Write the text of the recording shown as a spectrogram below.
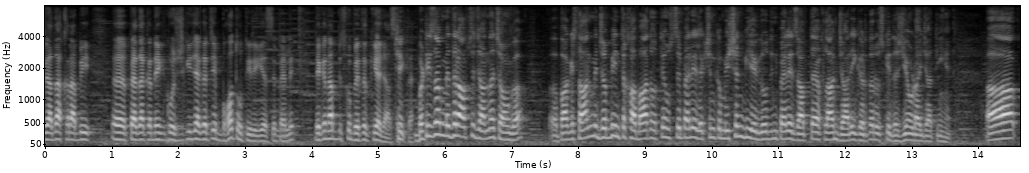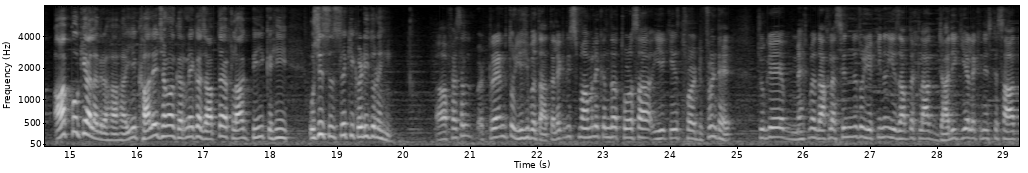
زیادہ خرابی پیدا کرنے کی کوشش کی جائے اگرچہ بہت ہوتی رہی ہے اس سے پہلے لیکن اب اس کو بہتر کیا جا سکتا ہے۔ بٹی صاحب میں ادھر آپ سے جاننا چاہوں گا پاکستان میں جب بھی انتخابات ہوتے ہیں اس سے پہلے الیکشن کمیشن بھی ایک دو دن پہلے ضابطہ اخلاق جاری کرتا ہے اس کی دھجیاں اڑائی جاتی ہیں۔ آپ کو کیا لگ رہا ہے؟ یہ کھالے جمع کرنے کا ضابطہ اخلاق بھی کہیں اسی سلسلے کی کڑی تو نہیں؟ فیصل، ٹرینڈ تو یہی بتاتا ہے، لیکن اس معاملے کے اندر تھوڑا سا یہ کیس تھوڑا ڈیفرنٹ ہے، چونکہ محکمہ داخلہ سندھ نے تو یقیناً یہ ضابطہ اخلاق جاری کیا، لیکن اس کے ساتھ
